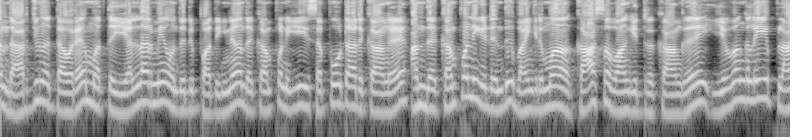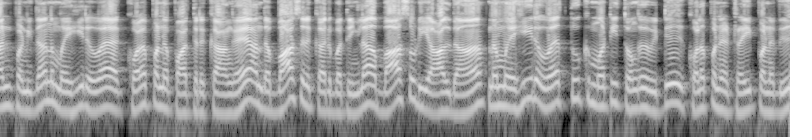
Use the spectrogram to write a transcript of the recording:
அந்த அர்ஜுனை தவிர மத்த எல்லாருமே வந்துட்டு பாத்தீங்கன்னா அந்த கம்பெனிக்கு சப்போர்ட்டா இருக்காங்க. அந்த கம்பெனிகிட்டேருந்து பயங்கரமாக இருந்து பயங்கரமா காசை வாங்கிட்டு இருக்காங்க. இவங்களையே பிளான் பண்ணி தான் நம்ம ஹீரோவை கொலை பண்ண பார்த்திருக்காங்க அந்த பாஸ் இருக்காரு பாத்தீங்களா? பாஸுடைய ஆள் தான். நம்ம ஹீரோவை தூக்கு மாட்டி தொங்க விட்டு கொலை பண்ண ட்ரை பண்ணுது.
